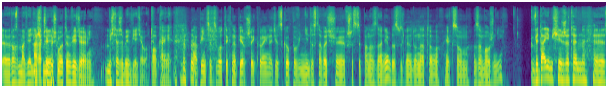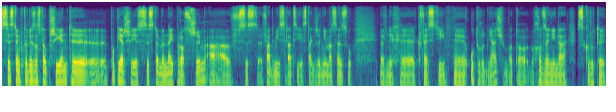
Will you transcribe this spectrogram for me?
Rozmawialiśmy. A raczej byśmy o tym wiedzieli. Myślę, żebym wiedział o tym. Okej. Okay. A 500 zł na pierwsze i kolejne dziecko powinni dostawać wszyscy pana zdaniem, bez względu na to, jak są zamożni? Wydaje mi się, że ten e, system, który został przyjęty, e, po pierwsze jest systemem najprostszym, a w, administracji jest tak, że nie ma sensu pewnych e, kwestii utrudniać, bo to chodzenie na skróty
